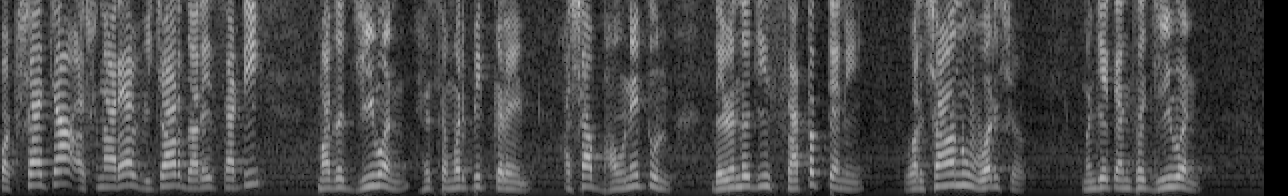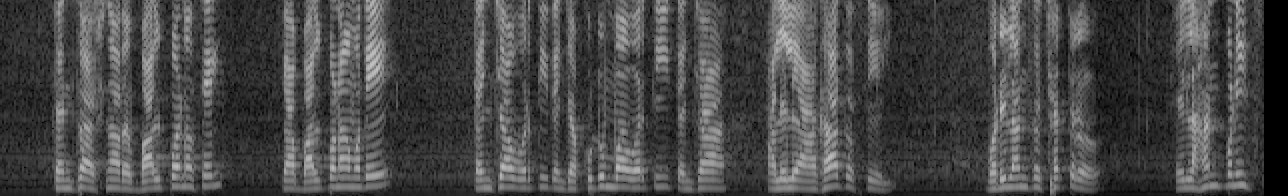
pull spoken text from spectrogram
पक्षाच्या असणाऱ्या विचारधारेसाठी माझं जीवन हे समर्पित करेन अशा भावनेतून देवेंद्रजी सातत्याने वर्षानुवर्ष म्हणजे त्यांचं जीवन त्यांचं असणारं बालपण असेल त्या बालपणामध्ये त्यांच्यावरती त्यांच्या कुटुंबावरती त्यांच्या आलेले आघात असतील वडिलांचं छत्र हे लहानपणीच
